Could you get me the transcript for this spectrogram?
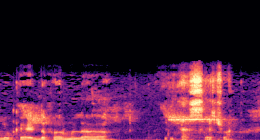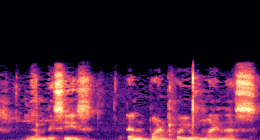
Look at the formula. Yes h1 then this is 10.5 minus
